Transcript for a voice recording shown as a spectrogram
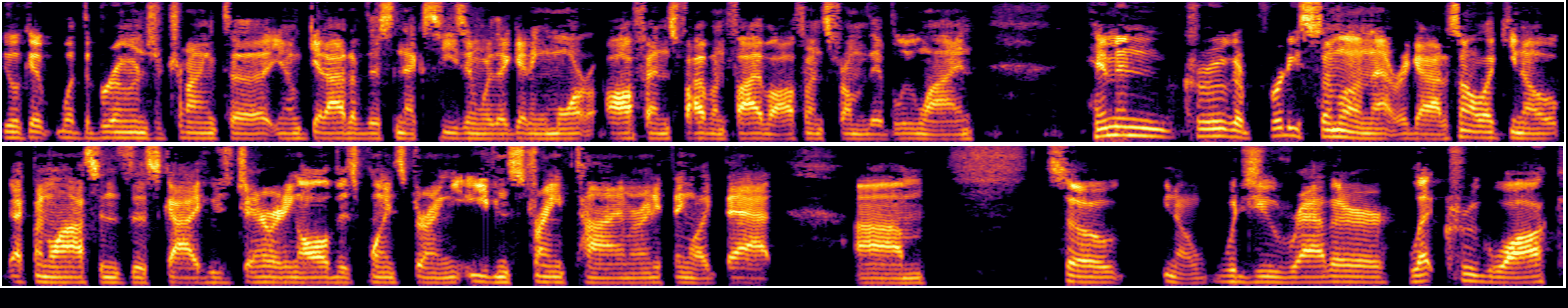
you look at what the Bruins are trying to you know get out of this next season, where they're getting more offense, five on five offense from their blue line. Him and Krug are pretty similar in that regard. It's not like you know Ekman-Larsson's this guy who's generating all of his points during even strength time or anything like that. Um, so you know, would you rather let Krug walk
